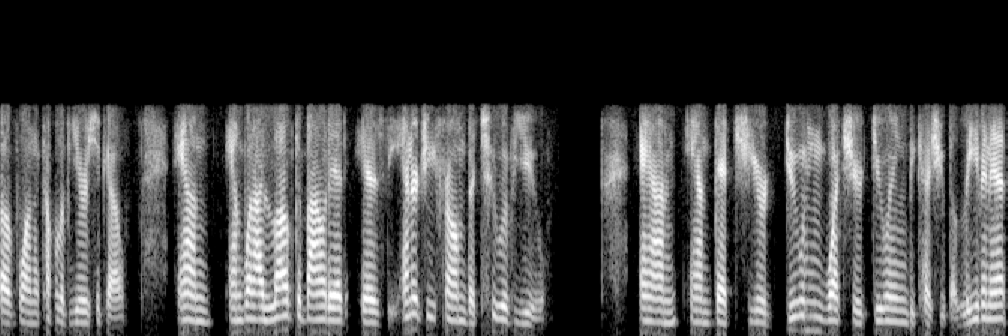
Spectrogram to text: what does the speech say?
of one a couple of years ago. And and what I loved about it is the energy from the two of you, and and that you're doing what you're doing because you believe in it,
